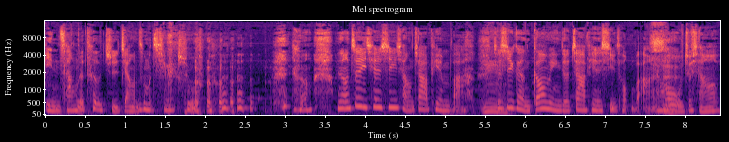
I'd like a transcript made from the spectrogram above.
隐藏的特质讲的这么清楚，我想这一切是一场诈骗吧，嗯、这是一个很高明的诈骗系统吧，然后我就想要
